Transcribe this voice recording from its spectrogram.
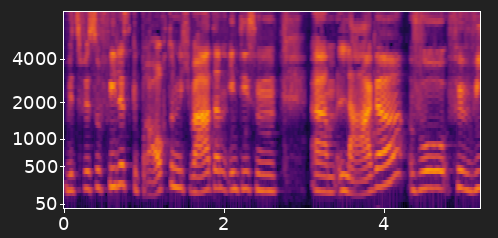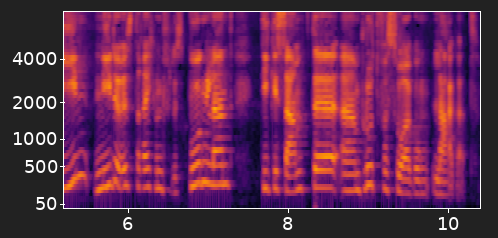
wird für so vieles gebraucht. Und ich war dann in diesem ähm, Lager, wo für Wien, Niederösterreich und für das Burgenland die gesamte ähm, Blutversorgung lagert,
